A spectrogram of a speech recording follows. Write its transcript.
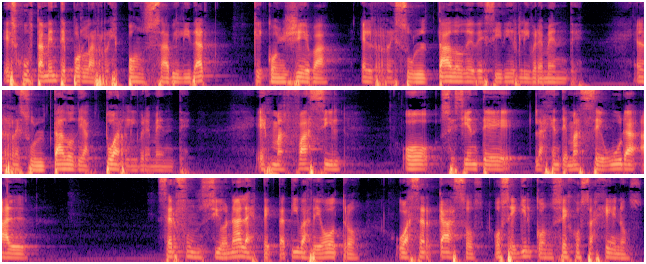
es justamente por la responsabilidad que conlleva el resultado de decidir libremente, el resultado de actuar libremente. Es más fácil ¿O se siente la gente más segura al ser funcional a expectativas de otro, o hacer casos, o seguir consejos ajenos?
